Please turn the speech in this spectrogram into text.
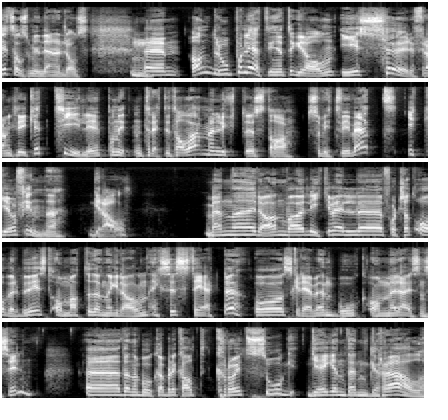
Litt sånn som Indiana Jones. Mm. Han dro på leting etter gralen i Sør-Frankrike tidlig på 1930-tallet, men lyktes da, så vidt vi vet, ikke å finne gralen. Men Ran Rahn var likevel eh, fortsatt overbevist om at denne gralen eksisterte, og skrev en bok om reisen sin. Eh, Denne boka ble kalt Kreutzug gegen den Gral,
